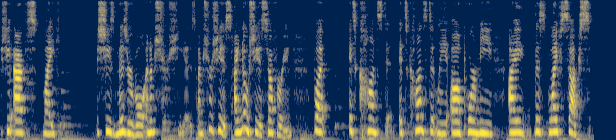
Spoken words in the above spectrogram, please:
She acts like she's miserable, and I'm sure she is. I'm sure she is. I know she is suffering, but it's constant. It's constantly, oh, poor me. I, this life sucks.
